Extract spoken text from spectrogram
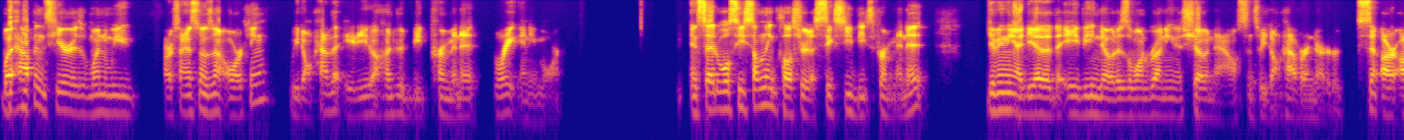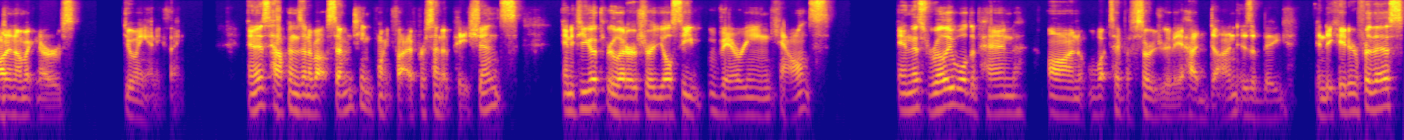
what happens here is when we our sinus node is not working, we don't have the 80 to 100 beat per minute rate anymore. Instead, we'll see something closer to 60 beats per minute, giving the idea that the AV node is the one running the show now, since we don't have our nerve, our autonomic nerves doing anything. And this happens in about 17.5% of patients. And if you go through literature, you'll see varying counts. And this really will depend on what type of surgery they had done is a big indicator for this.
